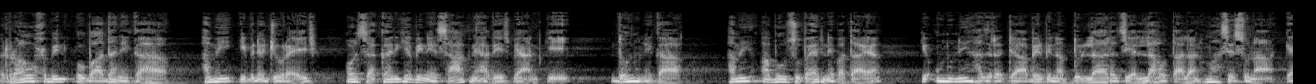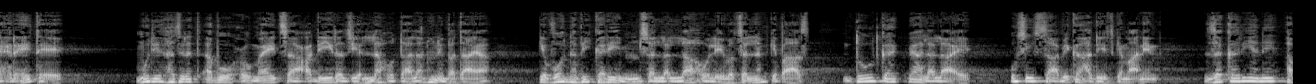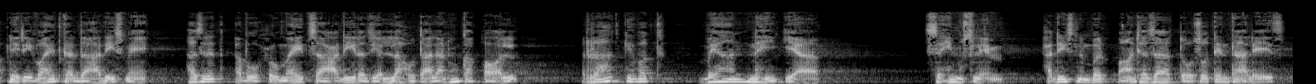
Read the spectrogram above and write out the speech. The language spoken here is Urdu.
روح بن عبادہ نے کہا، ہمیں ابن جوریج اور زکریہ بن اسحاق نے حدیث بیان کی۔ دونوں نے کہا، ہمیں ابو زبیر نے بتایا کہ انہوں نے حضرت جابر بن عبداللہ رضی اللہ تعالیٰ عنہ سے سنا، کہہ رہے تھے، مجھے حضرت ابو حمید سعدی رضی اللہ تعالیٰ عنہ نے بتایا کہ وہ نبی کریم صلی اللہ علیہ وسلم کے پاس دودھ کا ایک پیالہ لائے، اسی سابقہ حدیث کے مانند۔ زکریہ نے اپنی روایت کردہ حدیث میں حضرت ابو حمید سعدی رضی اللہ تعالیٰ عنہ کا قول رات کے وقت بیان نہیں کیا۔ صحیح مسلم، حدیث نمبر پانچ ہزار دو سو تینتالیس۔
